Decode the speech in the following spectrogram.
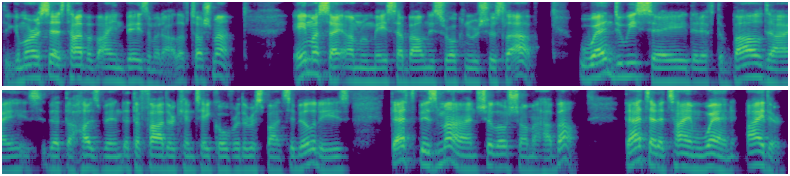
The Gemara says, top of Ayin Beis Aleph, Tashma. When do we say that if the Baal dies, that the husband, that the father can take over the responsibilities? That's bisman shelo shama habal. That's at a time when either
